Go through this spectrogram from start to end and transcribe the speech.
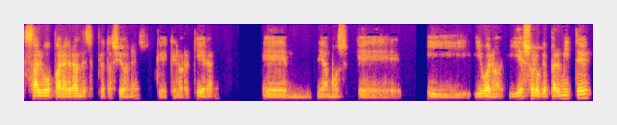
salvo para grandes explotaciones que, lo requieran, eh, digamos, eh, y, bueno, y eso lo que permite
